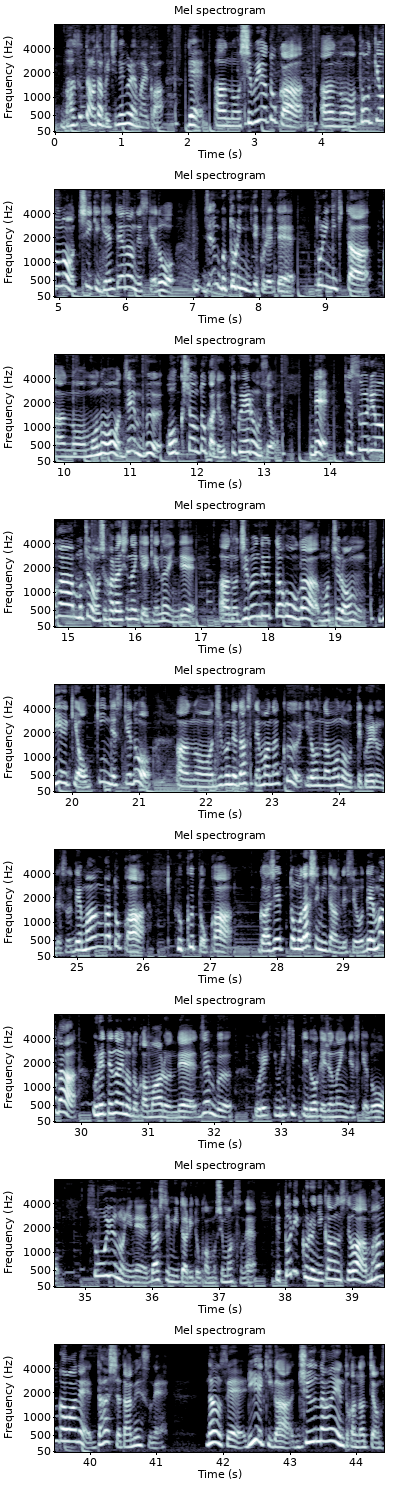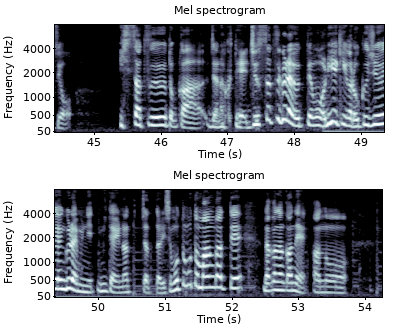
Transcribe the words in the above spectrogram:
バズったのは多分1年ぐらい前か。で、あの、渋谷とか、あの、東京の地域限定なんですけど、全部取りに来てくれて、取りに来た、あの、ものを全部オークションとかで売ってくれるんですよ。で、手数料がもちろんお支払いしなきゃいけないんで、あの、自分で売った方がもちろん利益は大きいんですけど、あの、自分で出す手間なくいろんなものを売ってくれるんです。で、漫画とか、服とか、ガジェットも出してみたんですよ。で、まだ売れてないのとかもあるんで、全部売れ売り切ってるわけじゃないんですけど、そういうのにね、出してみたりとかもしますね。で、トリクルに関しては、漫画はね、出しちゃダメですね。なんせ、利益が十何円とかになっちゃうんですよ。1冊とかじゃなくて10冊ぐらい売っても利益が60円ぐらいみみたいになっちゃったりしてもともと漫画ってなかなかねあの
